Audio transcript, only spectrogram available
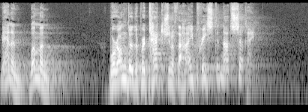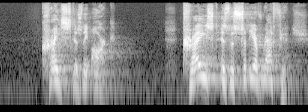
Men and women were under the protection of the high priest in that city. Christ is the ark. Christ is the city of refuge.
